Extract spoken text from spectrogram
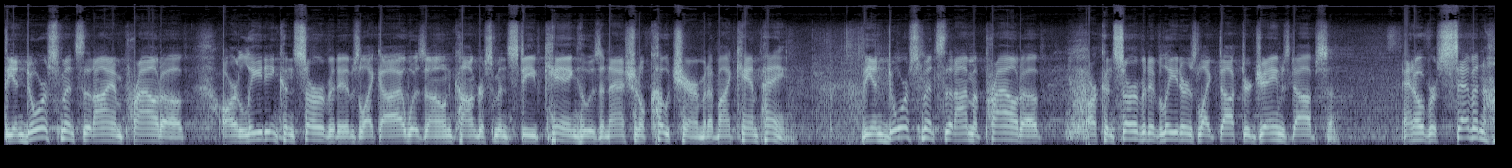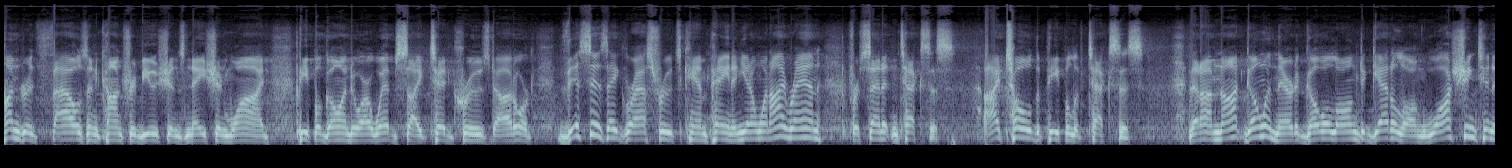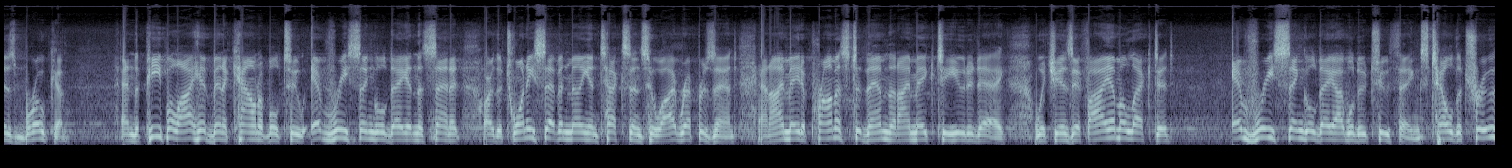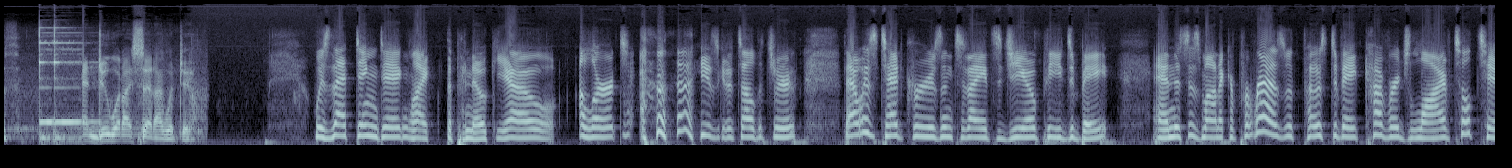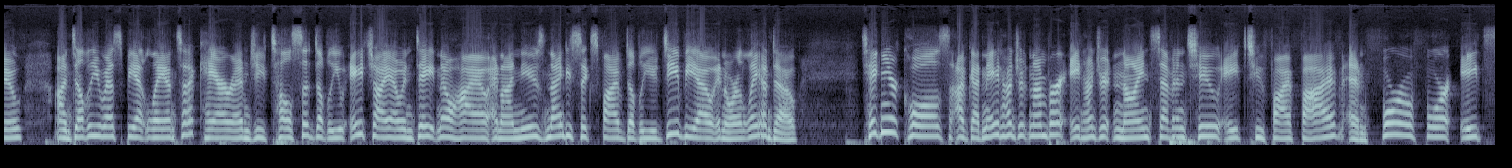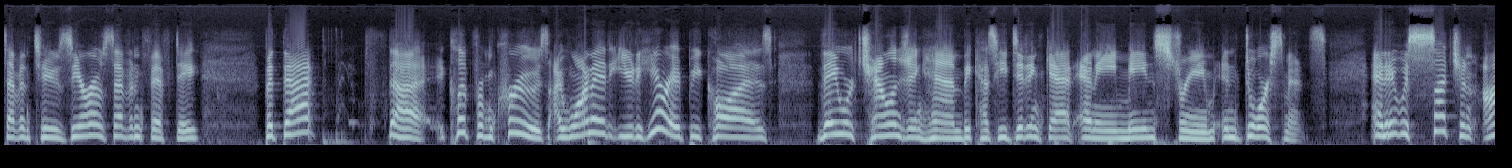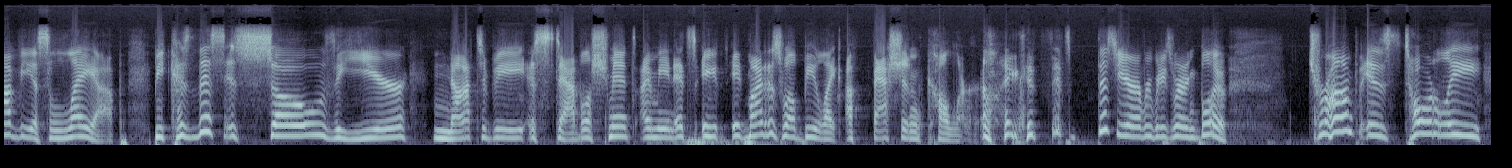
The endorsements that I am proud of are leading conservatives like Iowa's own Congressman Steve King, who is a national co-chairman of my campaign. The endorsements that I'm proud of are conservative leaders like Dr. James Dobson and over 700,000 contributions nationwide. People going to our website, tedcruz.org. This is a grassroots campaign. And you know, when I ran for Senate in Texas, I told the people of Texas that I'm not going there to go along to get along. Washington is broken. And the people I have been accountable to every single day in the Senate are the 27 million Texans who I represent. And I made a promise to them that I make to you today, which is if I am elected, every single day I will do two things tell the truth and do what I said I would do. Was that ding ding like the Pinocchio alert? He's going to tell the truth. That was Ted Cruz in tonight's GOP debate. And this is Monica Perez with post debate coverage live till 2 on WSB Atlanta, KRMG Tulsa, WHIO in Dayton, Ohio, and on News 96.5 WDBO in Orlando. Taking your calls. I've got an 800 number, 800 972 8255 and 404 872 0750. But that uh, clip from Cruz, I wanted you to hear it because they were challenging him because he didn't get any mainstream endorsements. And it was such an obvious layup because this is so the year not to be establishment. I mean, it's it, it might as well be like a fashion color. Like it's it's this year everybody's wearing blue. Trump is totally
